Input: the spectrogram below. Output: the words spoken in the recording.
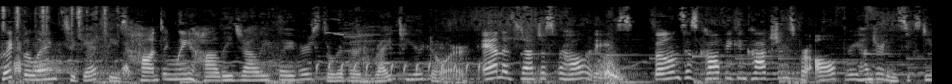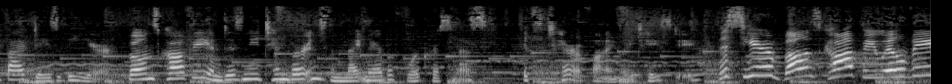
Click the link to get these hauntingly holly jolly flavors delivered right to your door. And it's not just for holidays. Bones has coffee concoctions for all 365 days of the year. Bones Coffee and Disney Tim Burton's The Nightmare Before Christmas. It's terrifyingly tasty. This year, Bones Coffee will be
